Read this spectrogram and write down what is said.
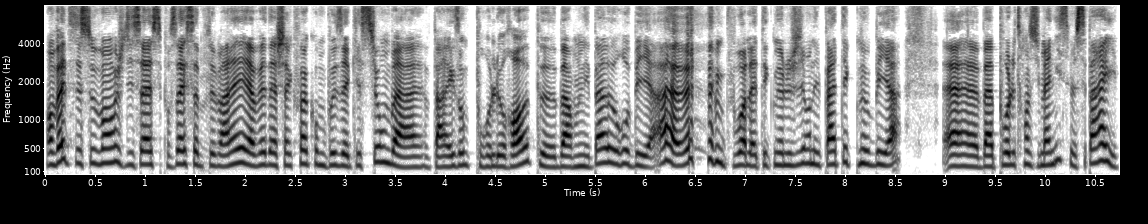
en fait, c'est souvent que je dis ça, c'est pour ça que ça me fait marrer. En fait, à chaque fois qu'on me pose la question, bah, par exemple, pour l'Europe, bah, on n'est pas euro-BA. pour la technologie, on n'est pas techno-BA. pour le transhumanisme, c'est pareil.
